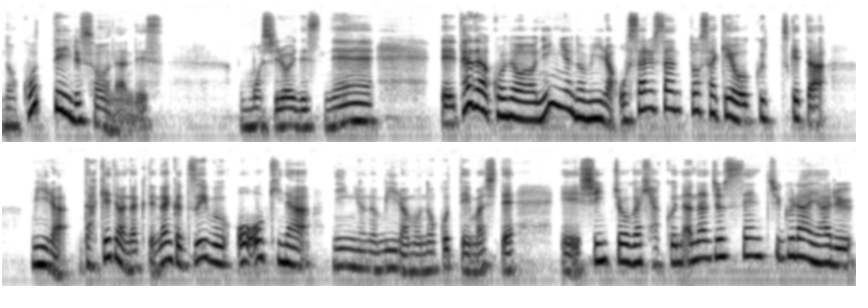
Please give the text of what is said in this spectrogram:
残っているそうなんです。面白いですね。え、ただこの人魚のミイラお猿さんと酒をくっつけたミイラだけではなくてなんか随分大きな人魚のミイラも残っていまして、えー、身長が170センチぐらいある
